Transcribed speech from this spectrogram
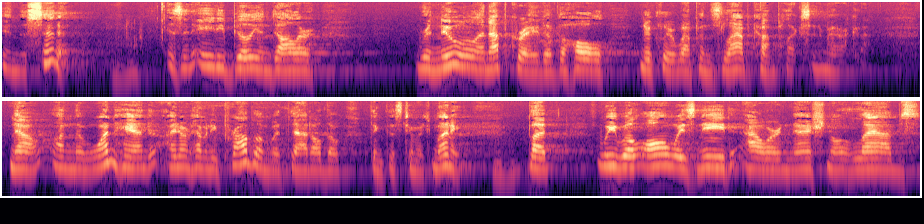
in the Senate is an $80 billion renewal and upgrade of the whole nuclear weapons lab complex in America. Now, on the one hand, I don't have any problem with that, although I think there's too much money. Mm-hmm. But we will always need our national labs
